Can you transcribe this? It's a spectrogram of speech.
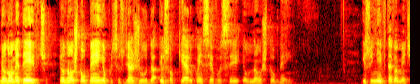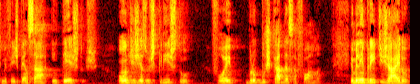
Meu nome é David, eu não estou bem, eu preciso de ajuda, eu só quero conhecer você, eu não estou bem. Isso inevitavelmente me fez pensar em textos onde Jesus Cristo foi buscado dessa forma. Eu me lembrei de Jairo,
